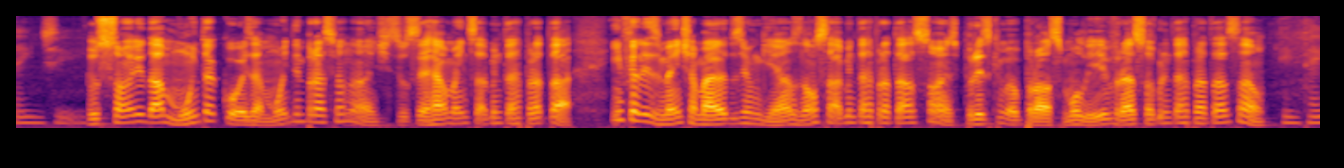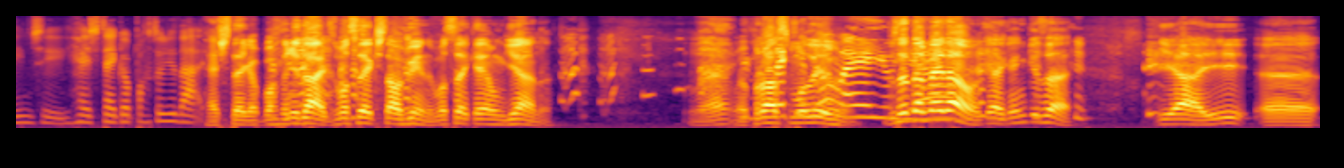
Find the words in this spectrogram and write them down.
Entendi. O sonho ele dá muita coisa, é muito impressionante, se você realmente sabe interpretar. Infelizmente, a maioria dos junguianos não sabe interpretar sonhos, por isso que meu próximo livro é sobre interpretação. Entendi. Hashtag oportunidade. Hashtag oportunidades. Você que está ouvindo, você que é junguiano. Né? Meu próximo livro. é você também não, quem quiser. E aí, é,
